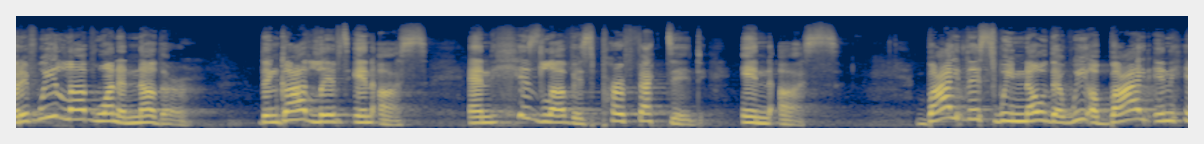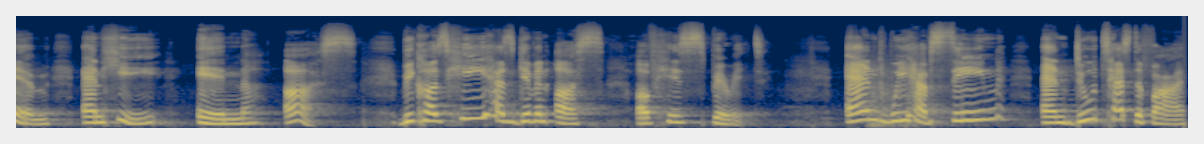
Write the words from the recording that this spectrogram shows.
But if we love one another, then God lives in us, and his love is perfected in us. By this we know that we abide in him and he in us, because he has given us of his spirit. And we have seen and do testify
